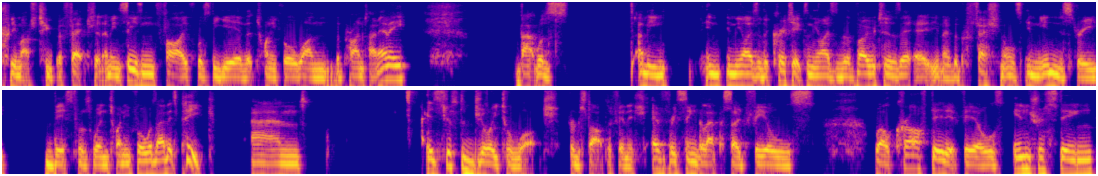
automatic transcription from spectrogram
pretty much to perfection. I mean, season five was the year that 24 won the Primetime Emmy. That was, I mean, in, in the eyes of the critics, in the eyes of the voters, it, it, you know, the professionals in the industry, this was when 24 was at its peak. And it's just a joy to watch from start to finish. Every single episode feels well crafted, it feels interesting,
